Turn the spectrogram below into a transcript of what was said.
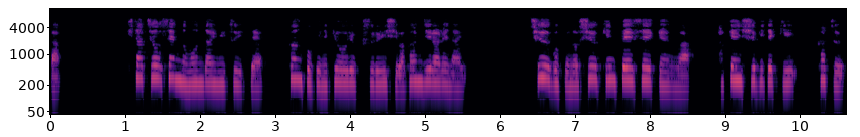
た。北朝鮮の問題について韓国に協力する意思は感じられない。中国の習近平政権は、覇権主義的かつ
